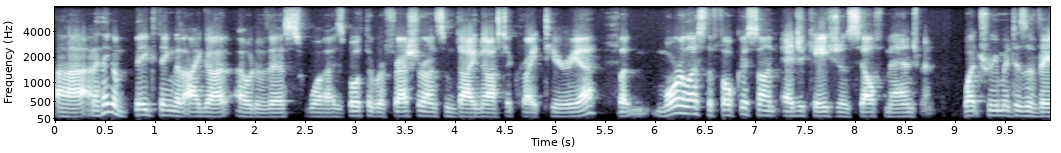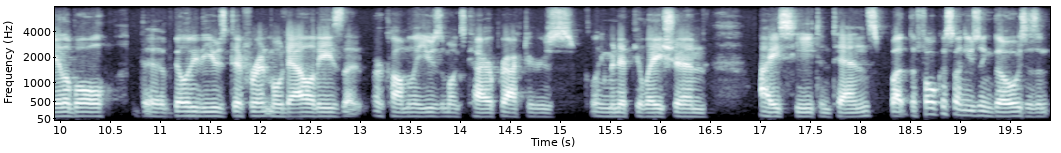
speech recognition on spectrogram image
Uh, and I think a big thing that I got out of this was both the refresher on some diagnostic criteria, but more or less the focus on education and self management. What treatment is available, the ability to use different modalities that are commonly used amongst chiropractors, including manipulation, ice, heat, and TENS, but the focus on using those as an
